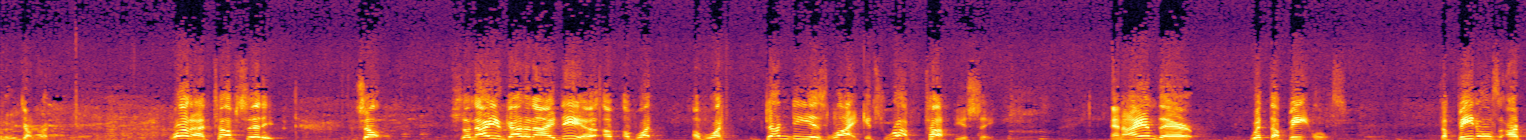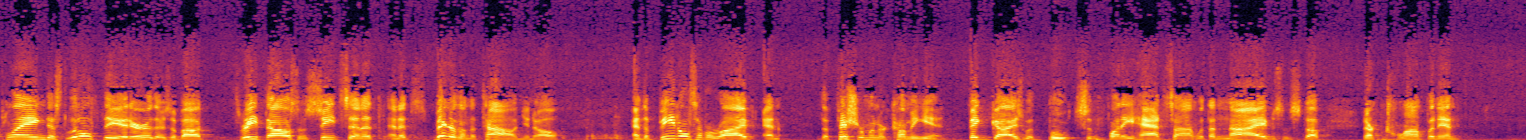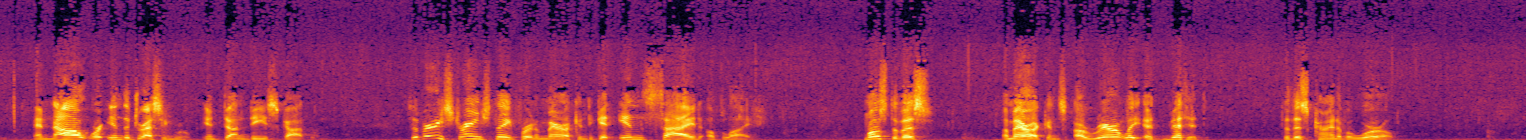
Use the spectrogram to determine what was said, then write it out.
what a tough city. So, so now you've got an idea of, of what of what Dundee is like. It's rough, tough, you see. And I am there with the Beatles. The Beatles are playing this little theater. There's about 3,000 seats in it, and it's bigger than the town, you know. And the Beatles have arrived, and the fishermen are coming in. Big guys with boots and funny hats on with the knives and stuff. They're clomping in. And now we're in the dressing room in Dundee, Scotland. It's a very strange thing for an American to get inside of life. Most of us, Americans, are rarely admitted to this kind of a world.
